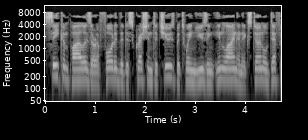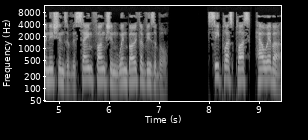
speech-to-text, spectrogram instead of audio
C compilers are afforded the discretion to choose between using inline and external definitions of the same function when both are visible. C++, however,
